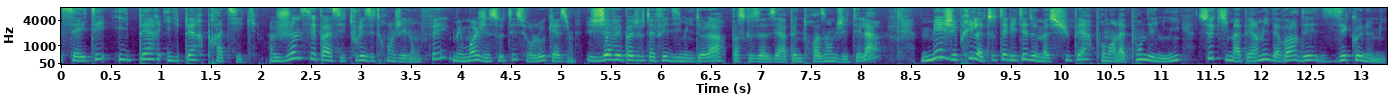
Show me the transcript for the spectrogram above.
ça a été hyper hyper pratique. Je ne sais pas si tous les étrangers l'ont fait, mais moi j'ai sauté sur l'occasion. J'avais pas tout à fait 10 000 dollars parce que ça faisait à peine 3 ans que j'étais là, mais j'ai pris la totalité de ma super pendant la pandémie, ce qui m'a permis d'avoir des économies.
